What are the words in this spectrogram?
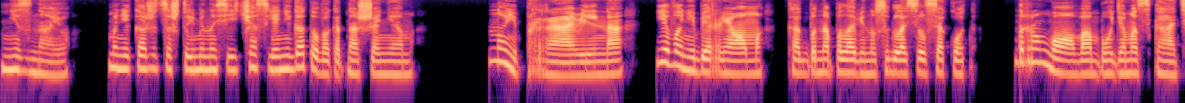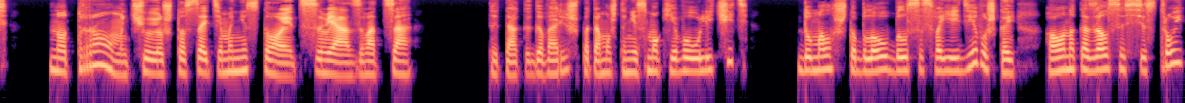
Не знаю. Мне кажется, что именно сейчас я не готова к отношениям. Ну и правильно. Его не берем, как бы наполовину согласился кот. Другого будем искать. Но тром чую, что с этим не стоит связываться. Ты так и говоришь, потому что не смог его уличить? Думал, что Блоу был со своей девушкой, а он оказался с сестрой,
